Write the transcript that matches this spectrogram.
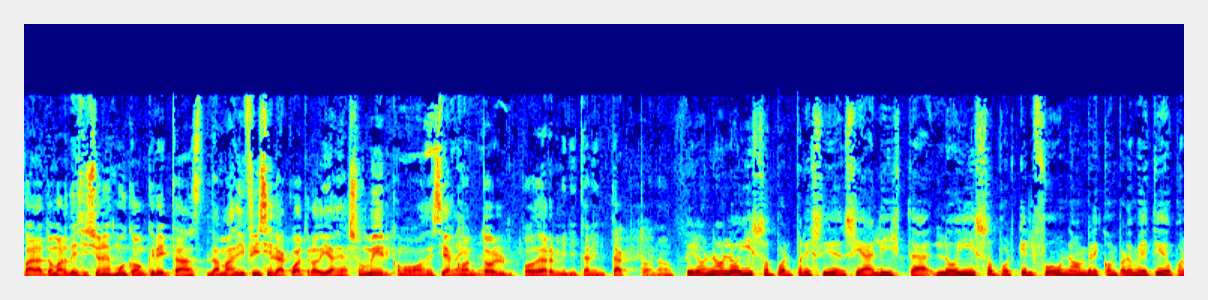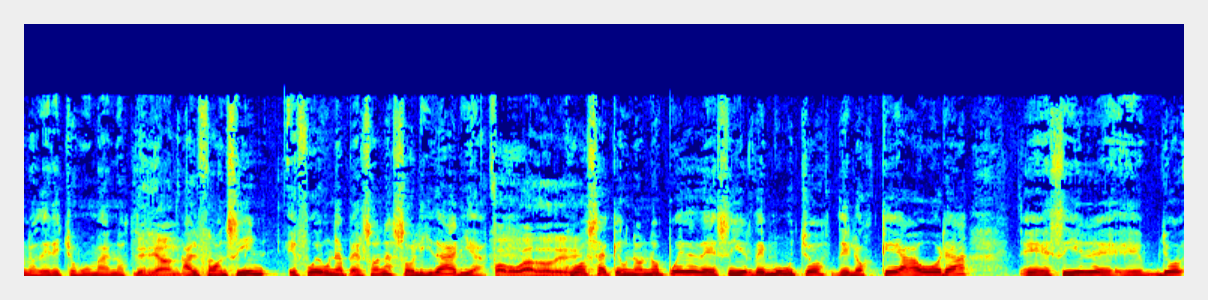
para tomar decisiones muy concretas, la más difícil a cuatro días de asumir, como vos decías, con todo el poder militar intacto, ¿no? Pero no lo hizo por presidencialista, lo hizo porque él fue un hombre comprometido con los derechos humanos. Desde antes. Alfonsín eh, fue una persona solidaria. Fue abogado de... Cosa que uno no puede decir de muchos de los que ahora, es eh, decir, eh, yo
